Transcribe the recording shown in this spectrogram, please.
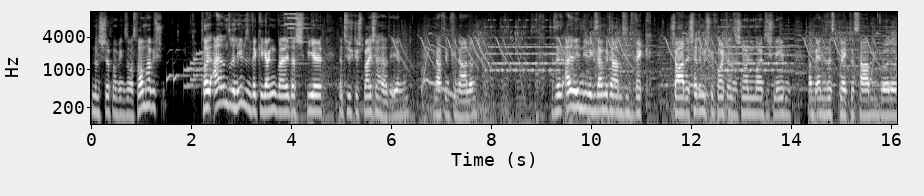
und dann stirbt man wegen sowas. Warum habe ich... Toll, all unsere Leben sind weggegangen, weil das Spiel natürlich gespeichert hat eben. Nach dem Finale. Das heißt, alle Leben, die wir gesammelt haben, sind weg. Schade, ich hätte mich gefreut, dass ich 99 Leben am Ende des Projektes haben würde.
